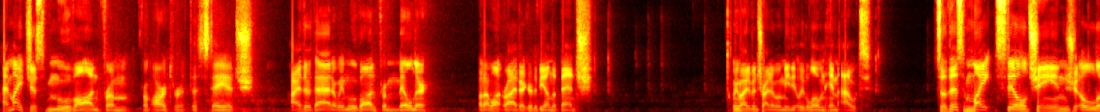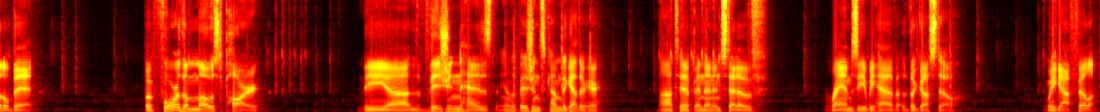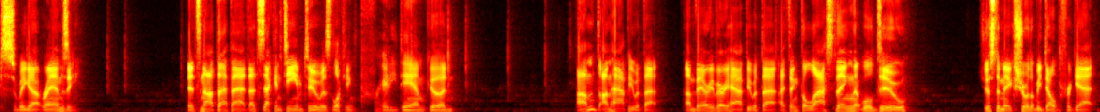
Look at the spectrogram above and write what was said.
I might just move on from, from Arthur at this stage. Either that or we move on from Milner. But I want Raebiger to be on the bench. We might even try to immediately loan him out. So this might still change a little bit. But for the most part, the, uh, the vision has, you know, the visions come together here. Matip, and then instead of Ramsay, we have the Gusto. We got Phillips. We got Ramsay. It's not that bad. That second team, too, is looking pretty damn good. I'm I'm happy with that. I'm very very happy with that. I think the last thing that we'll do just to make sure that we don't forget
